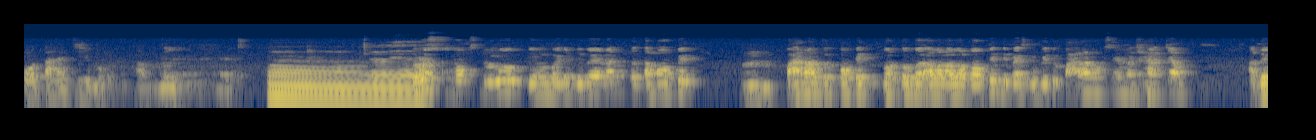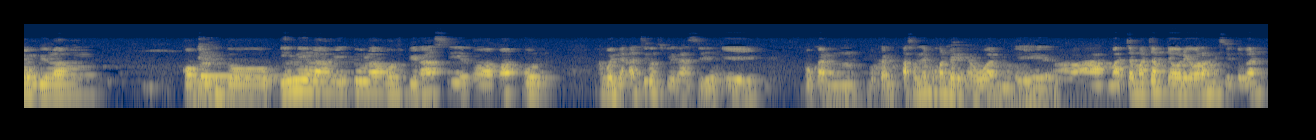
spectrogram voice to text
kuota haji untuk Hmm, ya ya. ya. terus hoax dulu yang banyak juga ya kan tentang covid. Hmm. parah tuh covid. Waktu awal-awal covid di Facebook itu parah hoaxnya macam-macam. Ada yang bilang covid itu inilah itulah konspirasi atau apa pun. Kebanyakan sih konspirasi ya. Iya. Bukan bukan asalnya bukan dari hewan. Iya. Ah, macam-macam teori orang di situ kan.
